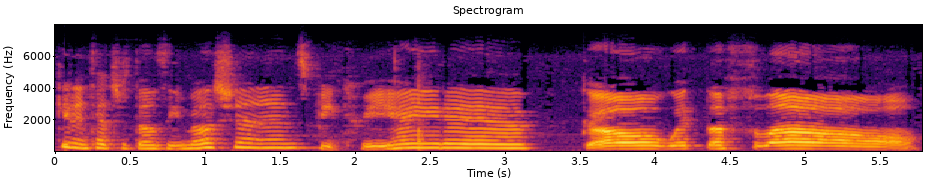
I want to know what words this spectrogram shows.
get in touch with those emotions, be creative, go with the flow.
